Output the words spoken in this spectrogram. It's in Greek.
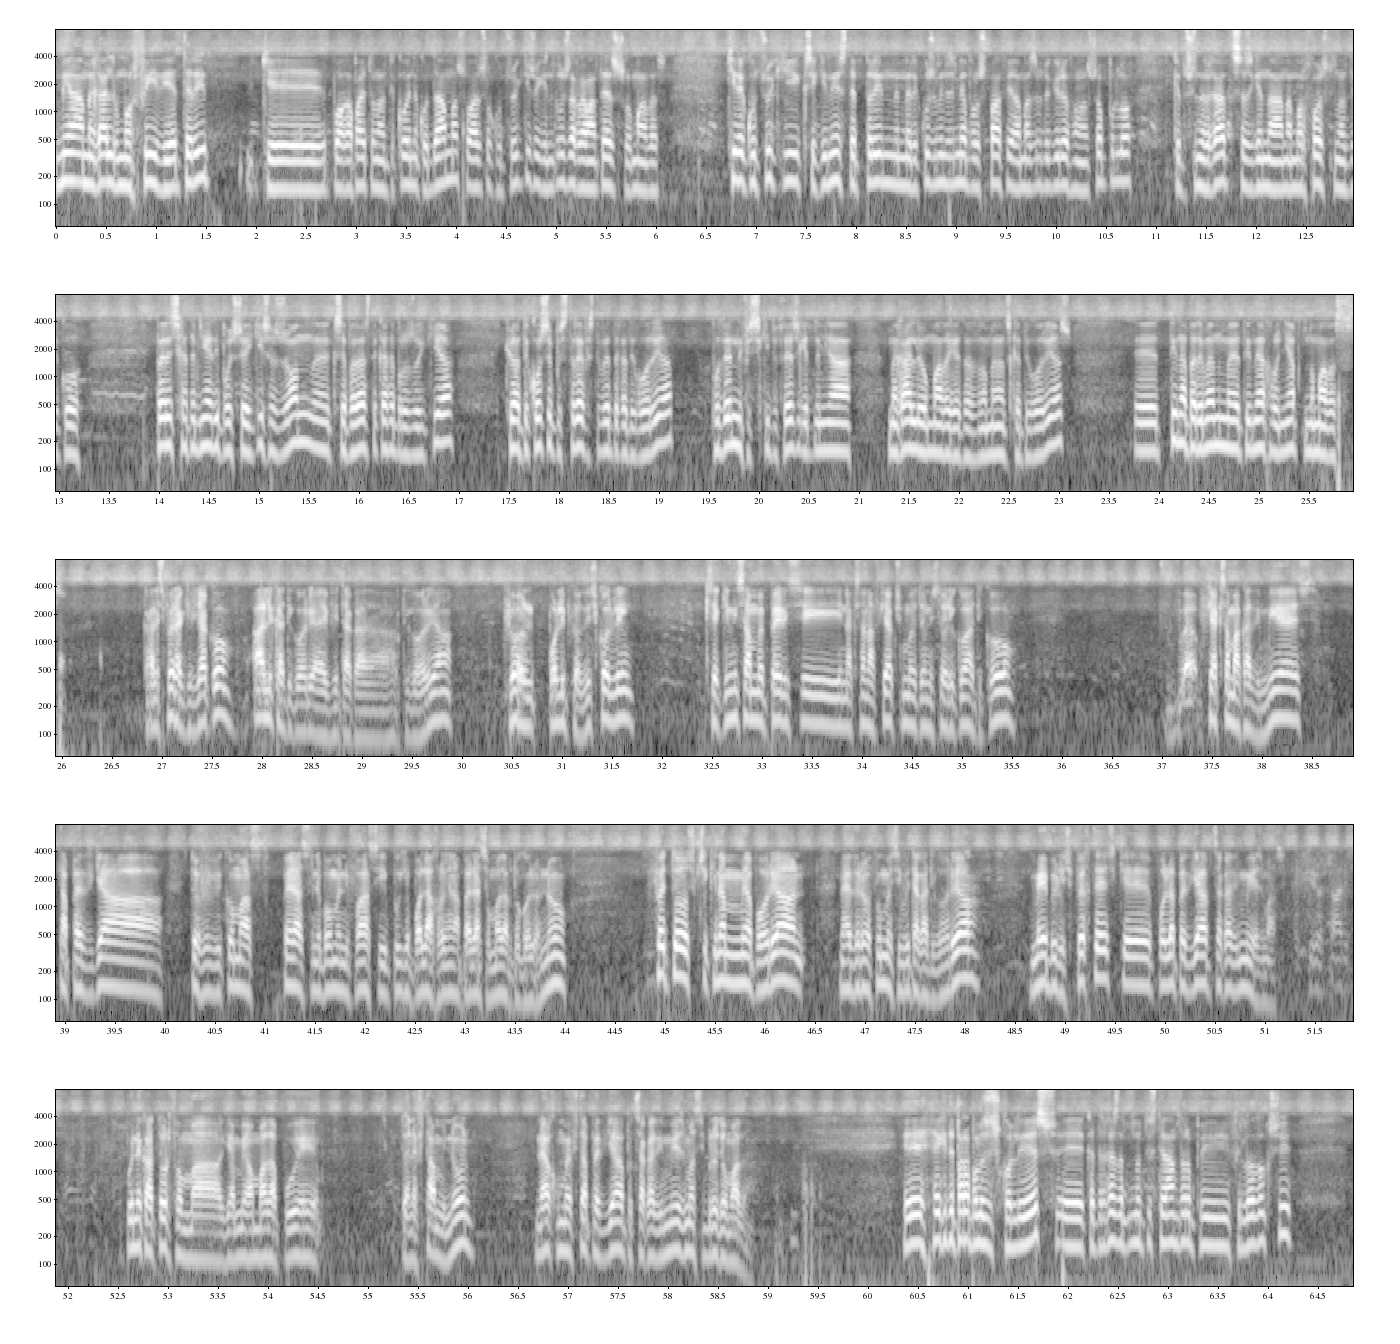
Μια μεγάλη μορφή ιδιαίτερη και που αγαπάει τον Αττικό είναι κοντά μας, ο Άρης ο Κουτσούκης, ο Γενικός Γραμματέας της ομάδας. Κύριε Κουτσούκη, ξεκινήσετε πριν μερικούς μήνες μια προσπάθεια μαζί με τον κύριο Θανασόπουλο και τους συνεργάτες σας για να αναμορφώσετε τον Αττικό. Πέρυσι είχατε μια εντυπωσιακή σεζόν, ε, ξεπεράσετε κάθε προσδοκία και ο Αττικός επιστρέφει στη β' κατηγορία, που δεν είναι η φυσική του θέση γιατί είναι μια μεγάλη ομάδα για τα δεδομένα της κατηγορίας. Ε, τι να περιμένουμε τη νέα χρονιά από την ομάδα σας; Καλησπέρα Κυριάκο. Άλλη κατηγορία η β' κατηγορία. Πιο, πολύ πιο δύσκολη. Ξεκινήσαμε πέρυσι να ξαναφτιάξουμε τον ιστορικό Αττικό. Φτιάξαμε ακαδημίες. Τα παιδιά, το εφηβικό μας πέρασε στην επόμενη φάση που είχε πολλά χρόνια να περάσει ομάδα από τον Κολονό. Φέτος ξεκινάμε μια πορεία να εδραιωθούμε στη β' κατηγορία με έμπειρους παίχτες και πολλά παιδιά από τις ακαδημίες μας. Που είναι κατόρθωμα για μια ομάδα που είναι των 7 μηνών να έχουμε 7 παιδιά από τις ακαδημίες μας στην πρώτη ομάδα. Ε, έχετε πάρα πολλές δυσκολίες. Ε, Καταρχάς, να πούμε ότι είστε άνθρωποι φιλόδοξοι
